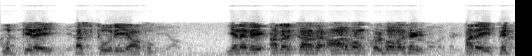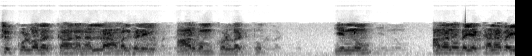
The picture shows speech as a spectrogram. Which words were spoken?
முத்திரை கஸ்தூரியாகும். எனவே அதற்காக ஆர்வம் கொள்பவர்கள் அதை பெற்றுக் கொள்வதற்கான நல்ல அமல்களில் ஆர்வம் கொள்ளட்டும். இன்னும் அதனுடைய கலவை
